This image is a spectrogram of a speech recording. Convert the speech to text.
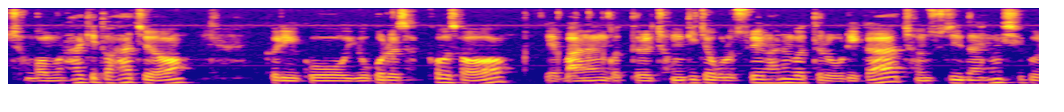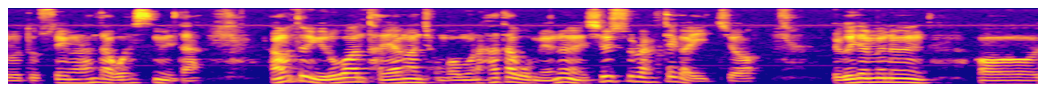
점검을 하기도 하죠. 그리고 요거를 섞어서 많은 것들을 정기적으로 수행하는 것들을 우리가 전수진단 형식으로도 수행을 한다고 했습니다. 아무튼 이러한 다양한 점검을 하다 보면은 실수를 할 때가 있죠. 왜냐면은 어,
